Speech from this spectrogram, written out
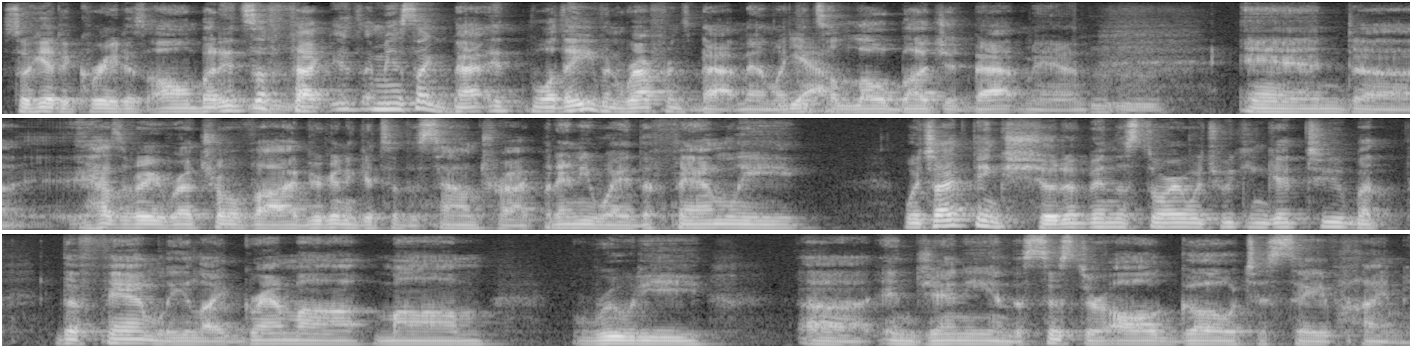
So he had to create his own. But it's effect. It's, I mean, it's like Bat. It, well, they even reference Batman, like it's a low budget Batman, and uh, it has a very retro vibe. You're gonna get to the soundtrack, but anyway, the family, which I think should have been the story, which we can get to, but the family, like grandma, mom, Rudy, uh, and Jenny, and the sister, all go to save Jaime.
